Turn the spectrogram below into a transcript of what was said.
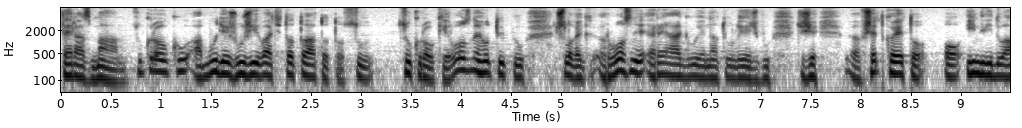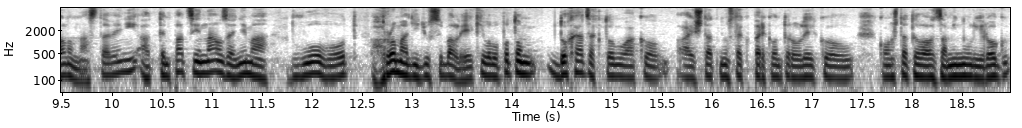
teraz mám cukrovku a budeš užívať toto a toto. Sú cukrovky rôzneho typu, človek rôzne reaguje na tú liečbu. Čiže e, všetko je to o individuálnom nastavení a ten pacient naozaj nemá dôvod hromadiť u seba lieky, lebo potom dochádza k tomu, ako aj štátny ústav pre kontrolu liekov konštatoval, za minulý rok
